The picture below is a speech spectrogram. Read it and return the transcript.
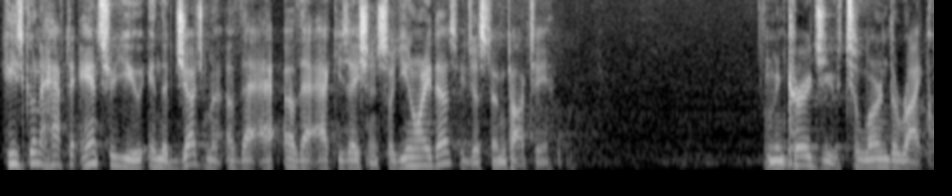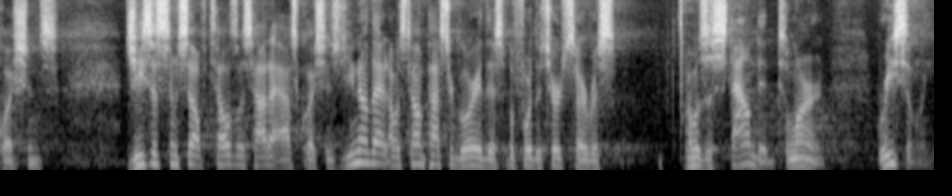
He's going to have to answer you in the judgment of that, of that accusation. So, you know what He does? He just doesn't talk to you. I encourage you to learn the right questions. Jesus Himself tells us how to ask questions. Do you know that? I was telling Pastor Gloria this before the church service. I was astounded to learn recently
